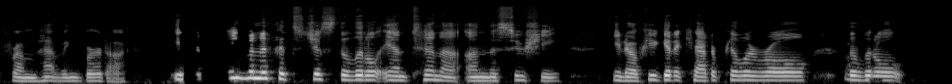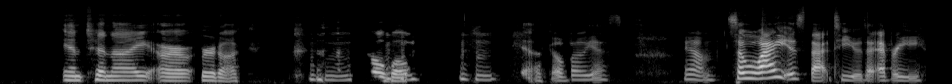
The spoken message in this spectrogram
from having burdock. Even, even if it's just the little antenna on the sushi, you know, if you get a caterpillar roll, the mm-hmm. little antennae are burdock. Mm-hmm. Gobo. Mm-hmm. mm-hmm. Yeah. Gobo, yes. Yeah. So why is that to you that every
